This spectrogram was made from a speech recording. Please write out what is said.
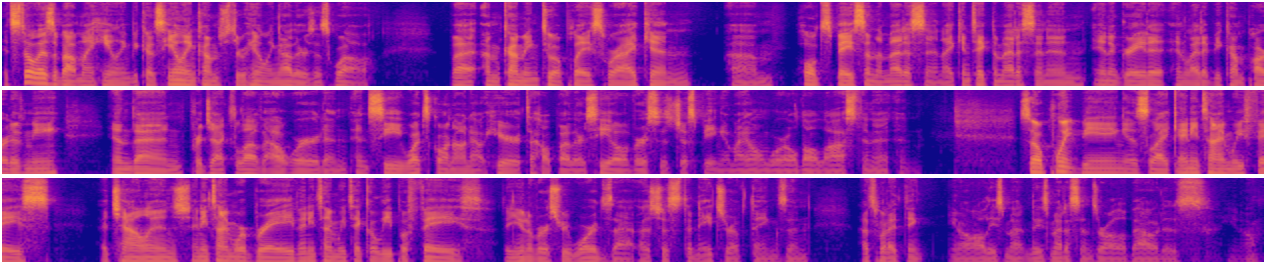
It still is about my healing because healing comes through healing others as well but I'm coming to a place where I can um, hold space in the medicine. I can take the medicine and integrate it and let it become part of me and then project love outward and, and see what's going on out here to help others heal versus just being in my own world all lost in it. And so point being is like anytime we face a challenge, anytime we're brave, anytime we take a leap of faith, the universe rewards that. That's just the nature of things. And that's what I think you know all these me- these medicines are all about is you know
